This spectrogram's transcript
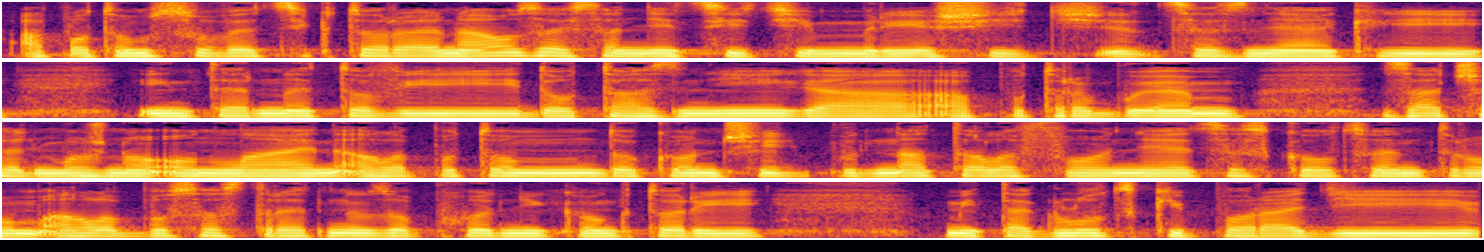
a potom sú veci, ktoré naozaj sa necítim riešiť cez nejaký internetový dotazník a, a potrebujem začať možno online, ale potom dokončiť buď na telefóne, cez call centrum, alebo sa stretnúť s obchodníkom, ktorý mi tak ľudsky poradí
